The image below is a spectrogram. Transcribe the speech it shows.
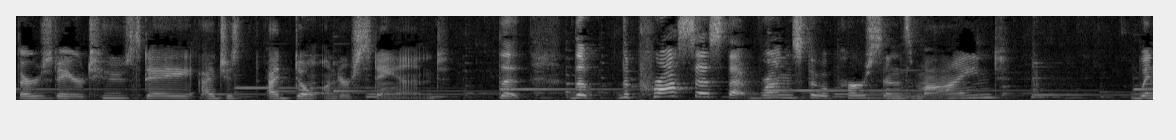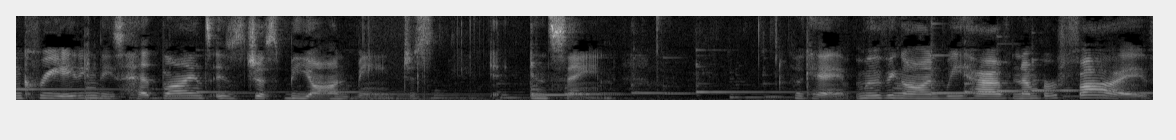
Thursday or Tuesday. I just I don't understand. The the the process that runs through a person's mind when creating these headlines is just beyond me. Just insane. Okay, moving on. We have number 5.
